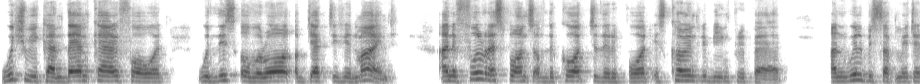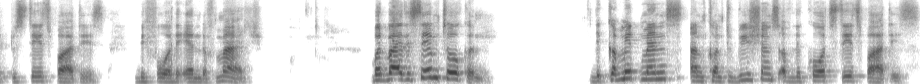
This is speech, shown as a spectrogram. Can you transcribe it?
which we can then carry forward with this overall objective in mind. And a full response of the court to the report is currently being prepared and will be submitted to states parties before the end of March. But by the same token, the commitments and contributions of the court states parties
